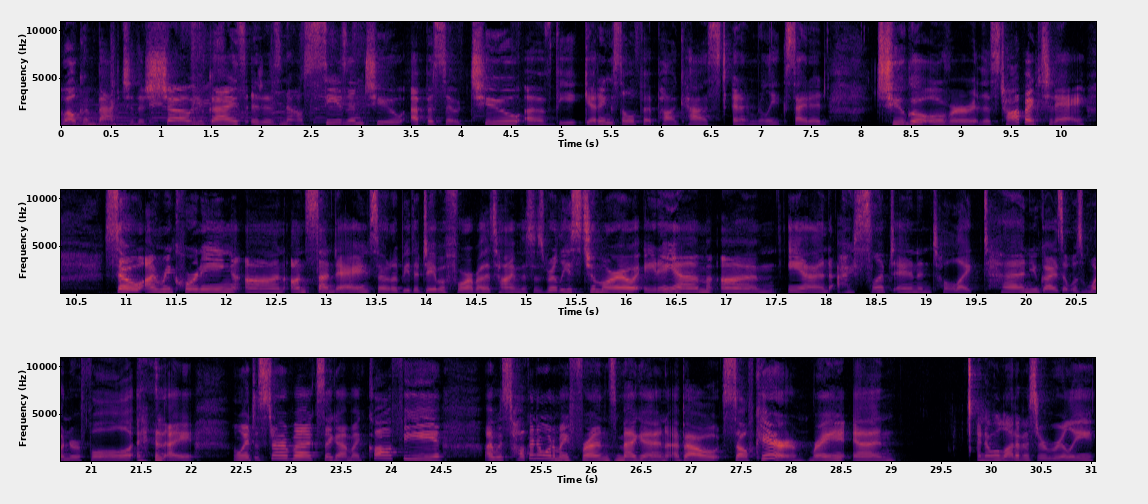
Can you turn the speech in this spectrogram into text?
Welcome back to the show, you guys. It is now season two, episode two of the Getting Soul Fit podcast, and I'm really excited to go over this topic today. So I'm recording on on Sunday, so it'll be the day before by the time this is released tomorrow, 8 a.m. Um, and I slept in until like 10. You guys, it was wonderful. And I went to Starbucks. I got my coffee. I was talking to one of my friends, Megan, about self care, right? And I know a lot of us are really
